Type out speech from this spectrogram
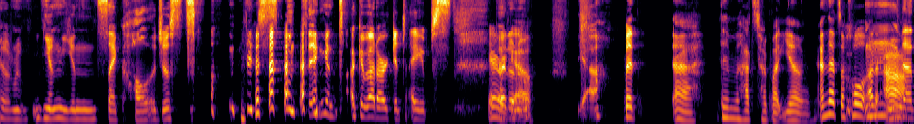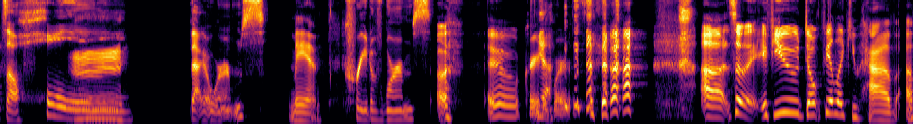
know, Jungian psychologists or something and talk about archetypes. there I we go don't know. Yeah. but uh then we'll have to talk about Jung and that's a whole other Mm, ah, That's a whole Mm. bag of worms. man Creative worms. Oh, creative Yeah. words. uh, so if you don't feel like you have a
